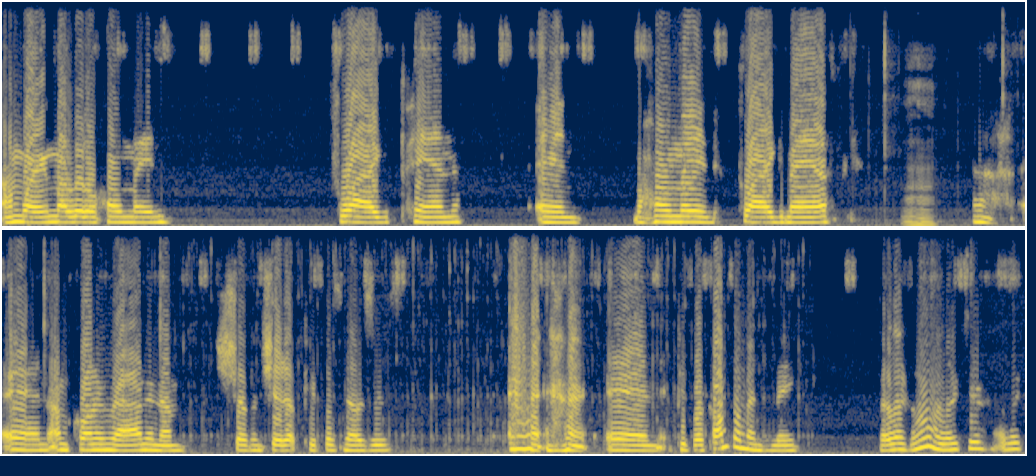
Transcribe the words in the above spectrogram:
I'm wearing my little homemade flag pin and my homemade flag mask, Mm-hmm. and I'm going around and I'm shoving shit up people's noses. and people are complimenting me. They're like, "Oh, I like your, I like,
